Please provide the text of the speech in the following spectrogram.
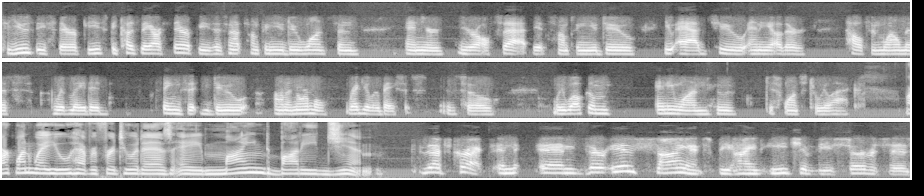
to use these therapies because they are therapies. It's not something you do once and and you're you're all set. It's something you do you add to any other health and wellness related things that you do on a normal regular basis. And so we welcome anyone who just wants to relax. Mark, one way you have referred to it as a mind body gym. That's correct. And and there is science behind each of these services.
